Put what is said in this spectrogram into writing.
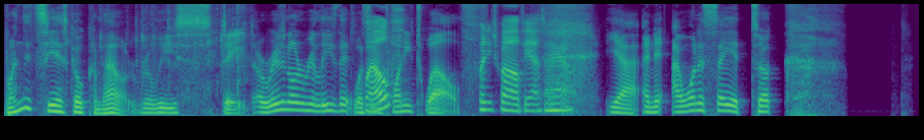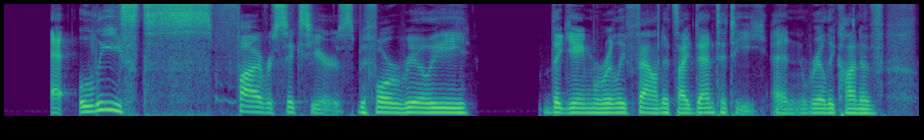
when did CS:GO come out release date original release date was 12? in 2012 2012, yes. Yeah. yeah and it, I want to say it took at least 5 or 6 years before really the game really found its identity and really kind of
